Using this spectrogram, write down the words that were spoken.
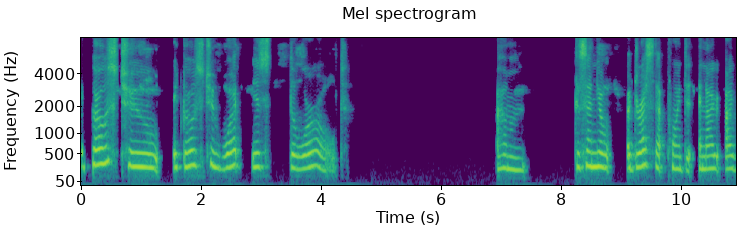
It goes to it goes to what is the world? Um, Ksenia addressed that point, and I, I,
